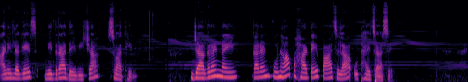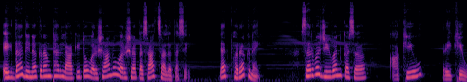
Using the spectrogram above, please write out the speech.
आणि लगेच निद्रा देवीच्या स्वाधीन. जागरण नाही कारण पुन्हा पहाटे पाचला उठायचं असे. एकदा दिनक्रम ठरला की तो वर्षानुवर्ष तसाच चालत असे. त्यात फरक नाही. सर्व जीवन कसं? आखीव रेखीव.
